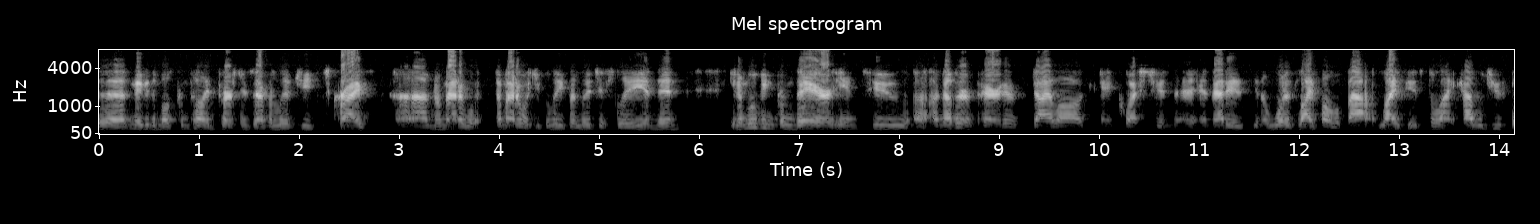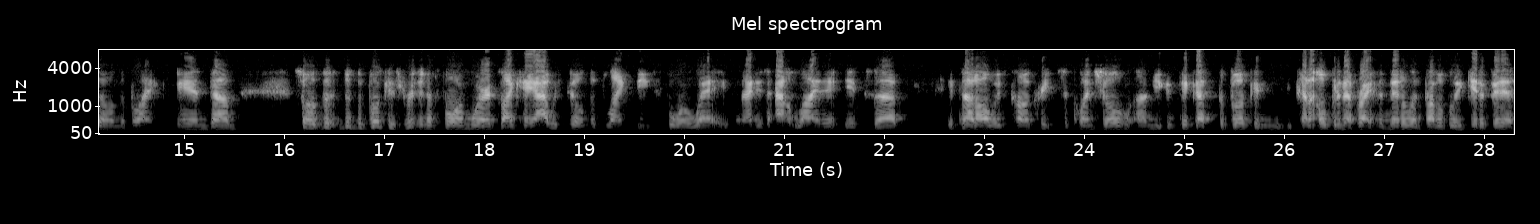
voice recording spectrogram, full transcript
uh, maybe the most compelling person who's ever lived, Jesus Christ, uh, no matter what, no matter what you believe religiously, and then, you know, moving from there into uh, another imperative dialogue and question, and, and that is, you know, what is life all about? Life is blank. How would you fill in the blank? And um, so the, the the book is written in a form where it's like, hey, I would fill in the blank these four ways, and I just outline it. It's uh, it's not always concrete sequential. Um, you can pick up the book and kind of open it up right in the middle and probably get a bit of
